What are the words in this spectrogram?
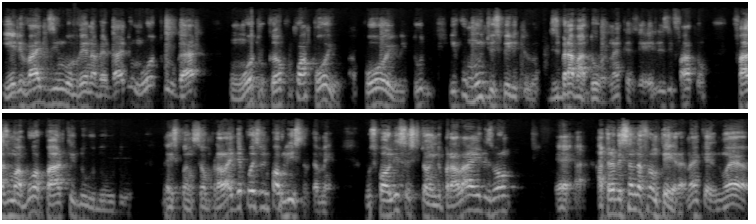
e ele vai desenvolver, na verdade, um outro lugar, um outro campo com apoio, apoio e tudo, e com muito espírito desbravador, né? Quer dizer, eles de fato fazem uma boa parte do, do, do da expansão para lá e depois vem paulista também. Os paulistas que estão indo para lá, eles vão é, atravessando a fronteira, né? Que não é,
